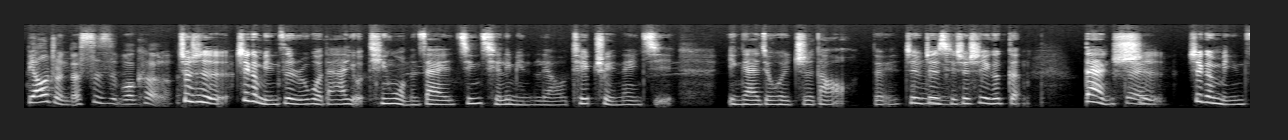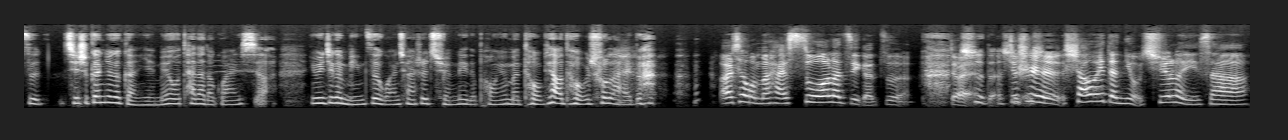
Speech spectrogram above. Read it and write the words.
标准的四字播客了。就是这个名字，如果大家有听我们在惊奇里面聊 Tiptree 那一集，应该就会知道。对，这这其实是一个梗，但是这个名字其实跟这个梗也没有太大的关系了，因为这个名字完全是群里的朋友们 投票投出来的，而且我们还缩了几个字，对，是的，就是稍微的扭曲了一下，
